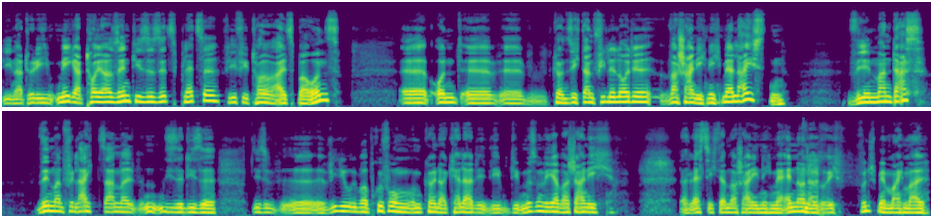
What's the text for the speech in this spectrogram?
die natürlich mega teuer sind, diese Sitzplätze, viel, viel teurer als bei uns. Äh, und äh, äh, können sich dann viele Leute wahrscheinlich nicht mehr leisten. Will man das? Will man vielleicht, sagen wir, diese, diese, diese äh, Videoüberprüfungen im Kölner Keller, die, die, die müssen wir ja wahrscheinlich, das lässt sich dann wahrscheinlich nicht mehr ändern. Also ich wünsche mir manchmal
